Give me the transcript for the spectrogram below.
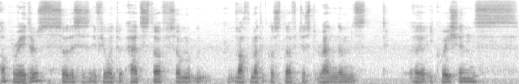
Operators. So this is if you want to add stuff some mathematical stuff just randoms uh, equations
